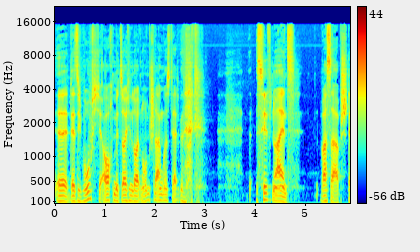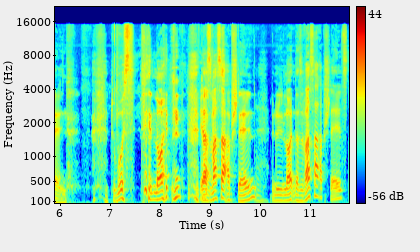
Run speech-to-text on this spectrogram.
äh, der sich beruflich auch mit solchen Leuten rumschlagen muss, der hat gesagt, es hilft nur eins, Wasser abstellen. Du musst den Leuten Ja. das Wasser abstellen. Wenn du den Leuten das Wasser abstellst,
